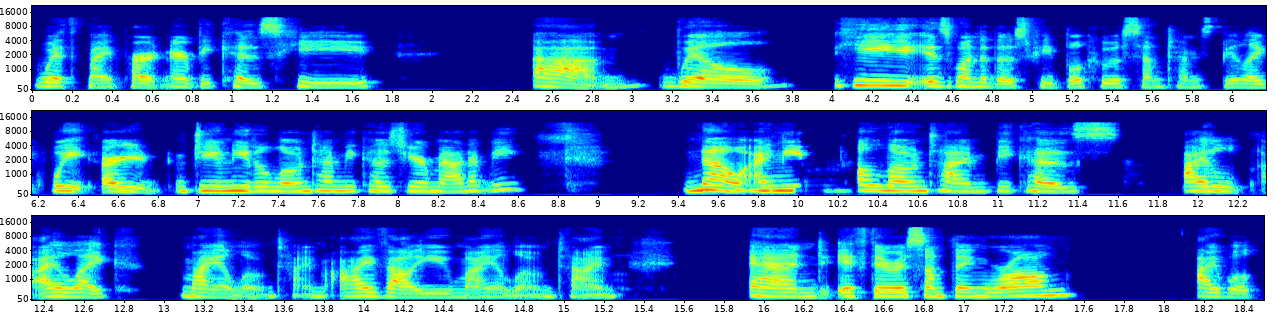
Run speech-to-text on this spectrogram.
with my partner because he um will he is one of those people who will sometimes be like wait are you do you need alone time because you're mad at me? No i Mm, need alone time because i i like my alone time. I value my alone time. And if there is something wrong i will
